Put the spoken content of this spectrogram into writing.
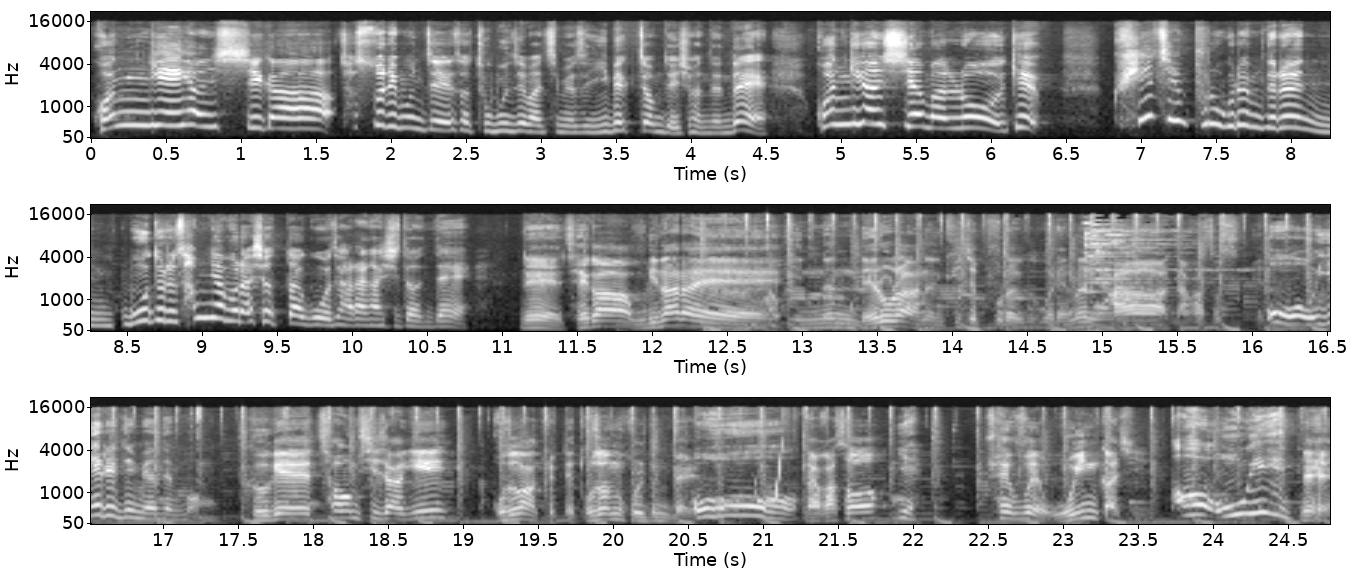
권기현 씨가 첫 소리 문제에서 두 문제 맞히면서 200점 되셨는데 권기현 씨야말로 이렇게 퀴즈 프로그램들은 모두를 섭렵을 하셨다고 자랑하시던데 네, 제가 우리나라에 있는 네로라는 퀴즈 프로그램은 다 나갔었습니다. 오, 예를 들면은 뭐 그게 처음 시작이 고등학교 때 도전 골든벨 오, 나가서 예, 최후의 5인까지 어, 5인. 네.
